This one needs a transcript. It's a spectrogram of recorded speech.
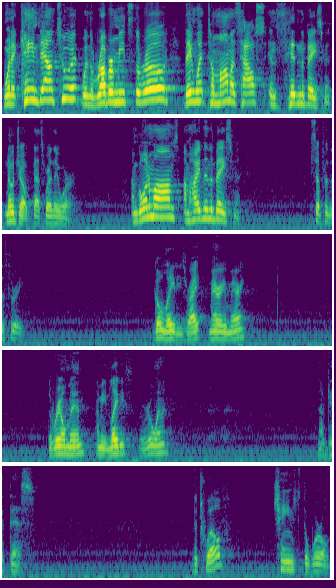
When it came down to it, when the rubber meets the road, they went to mama's house and hid in the basement. No joke, that's where they were. I'm going to mom's, I'm hiding in the basement. Except for the three. Go ladies, right? Mary and Mary. The real men, I mean, ladies, the real women. Now get this the 12 changed the world,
